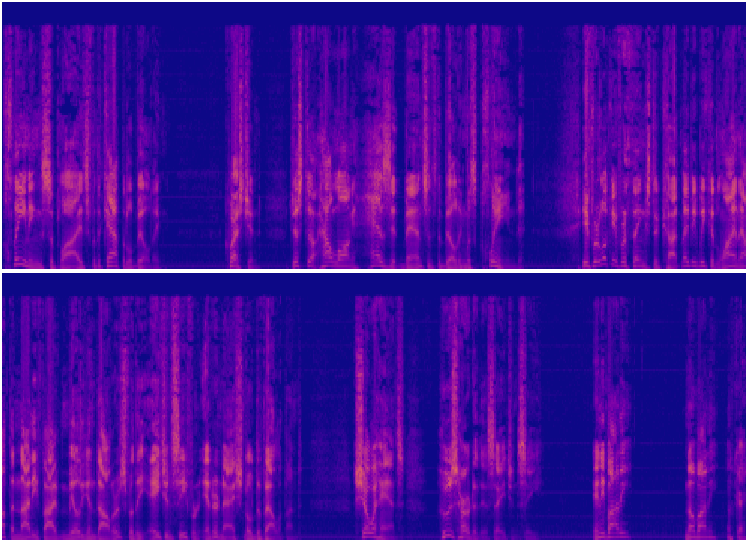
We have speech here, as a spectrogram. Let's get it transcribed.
cleaning supplies for the Capitol building. Question Just uh, how long has it been since the building was cleaned? If we're looking for things to cut, maybe we could line out the $95 million for the Agency for International Development. Show of hands. Who's heard of this agency? Anybody? Nobody? Okay.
